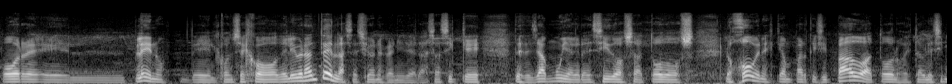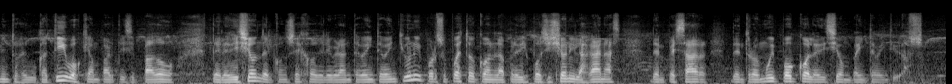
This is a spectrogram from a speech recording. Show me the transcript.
por el Pleno del Consejo Deliberante en la venideras. Así que desde ya muy agradecidos a todos los jóvenes que han participado, a todos los establecimientos educativos que han participado de la edición del Consejo Deliberante 2021 y por supuesto con la predisposición y las ganas de empezar dentro de muy poco la edición 2022.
